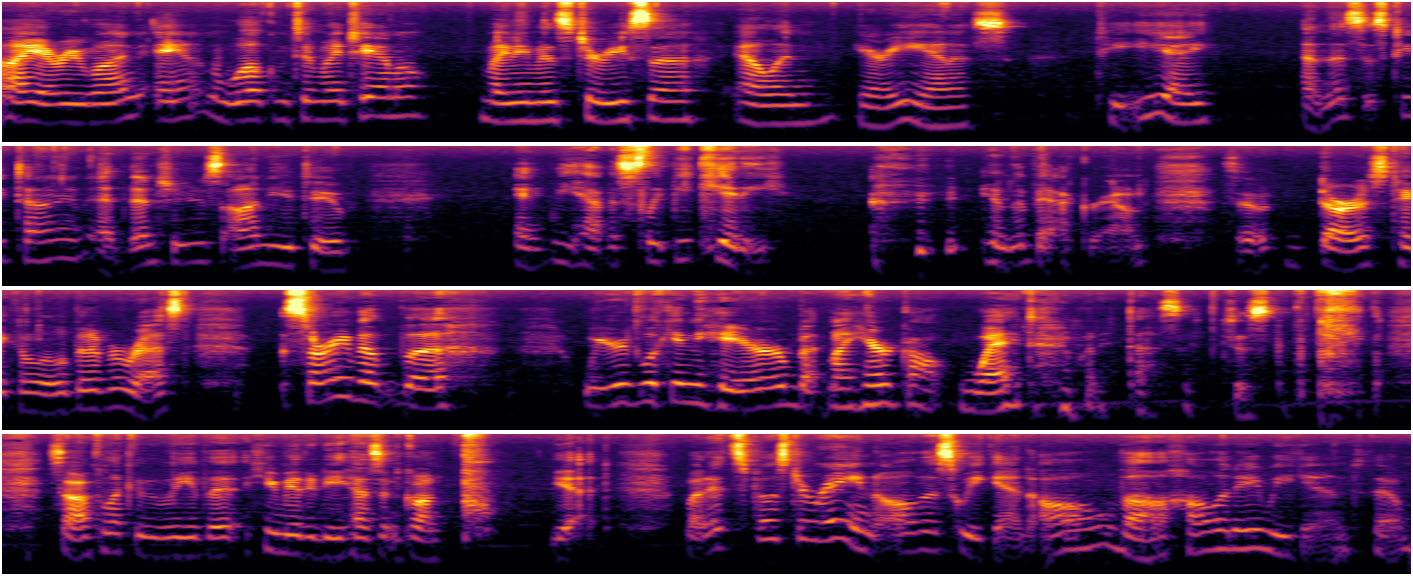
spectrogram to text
Hi everyone and welcome to my channel. My name is Teresa Ellen Arianis, T-E-A, and this is Tea Time Adventures on YouTube. And we have a sleepy kitty in the background. So Dara's taking a little bit of a rest. Sorry about the weird looking hair, but my hair got wet when it does it just... So I'm luckily the humidity hasn't gone yet. But it's supposed to rain all this weekend, all the holiday weekend. So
